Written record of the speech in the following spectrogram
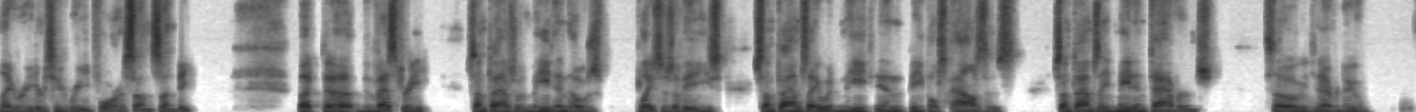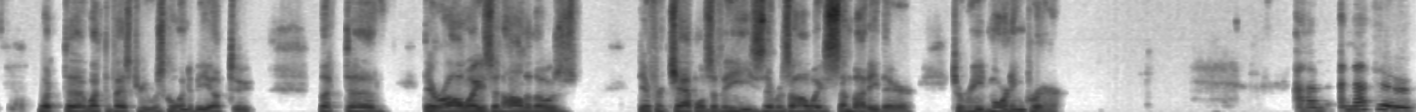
lay readers who read for us on Sunday, but uh, the vestry sometimes would meet in those places of ease. Sometimes they would meet in people's houses. Sometimes they'd meet in taverns. So you never knew what uh, what the vestry was going to be up to. But uh, there were always in all of those different chapels of ease, there was always somebody there to read morning prayer. Um, another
